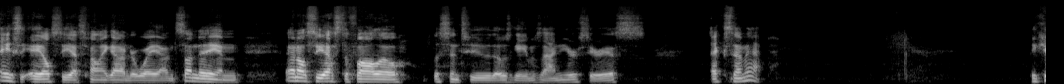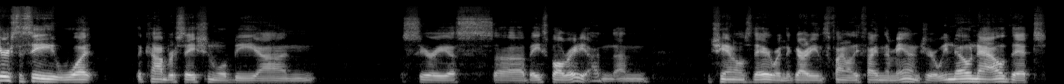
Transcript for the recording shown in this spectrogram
AC, ALCS finally got underway on Sunday, and NLCS to follow. Listen to those games on your Sirius XM app. Be curious to see what the conversation will be on Sirius uh, Baseball Radio on, on, channels there when the Guardians finally find their manager. We know now that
